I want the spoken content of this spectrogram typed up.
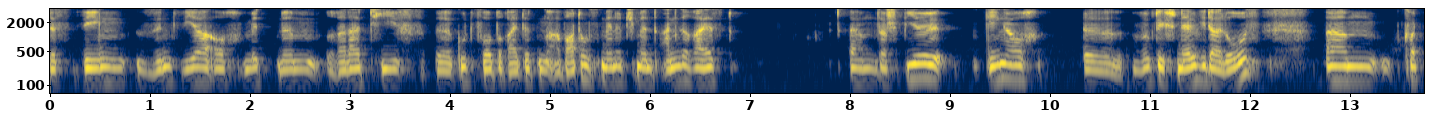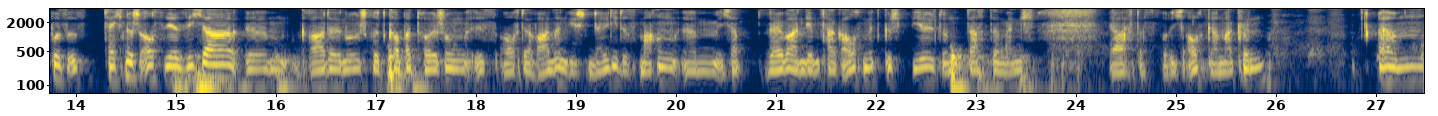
deswegen sind wir auch mit einem relativ äh, gut vorbereiteten Erwartungsmanagement angereist. Ähm, das Spiel ging auch äh, wirklich schnell wieder los. Ähm, Cottbus ist technisch auch sehr sicher. Ähm, Gerade Nullschritt-Körpertäuschung ist auch der Wahnsinn, wie schnell die das machen. Ähm, ich habe selber an dem Tag auch mitgespielt und dachte, Mensch, ja, das würde ich auch gern mal können. Ähm,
